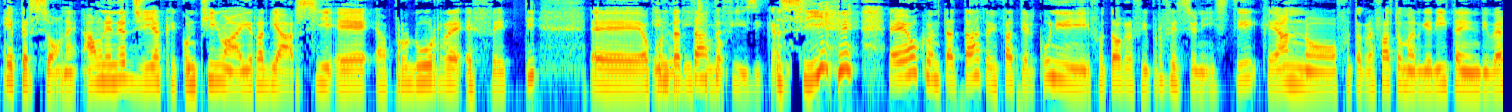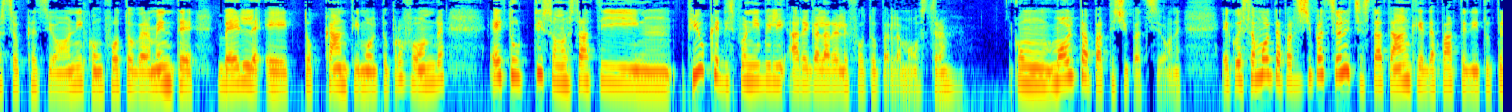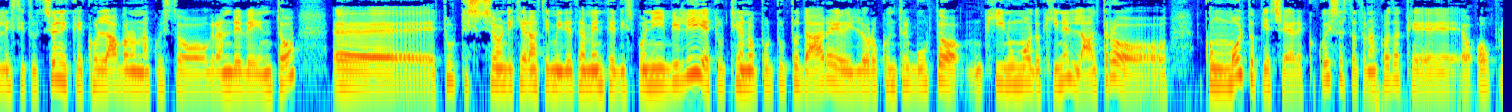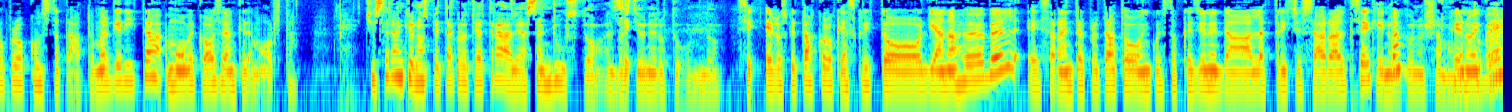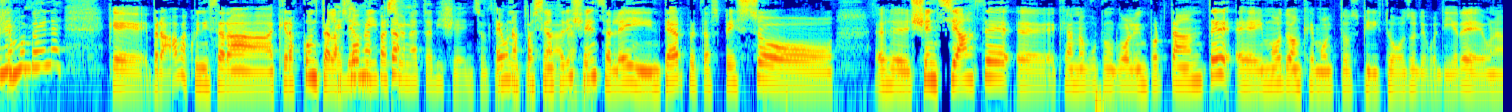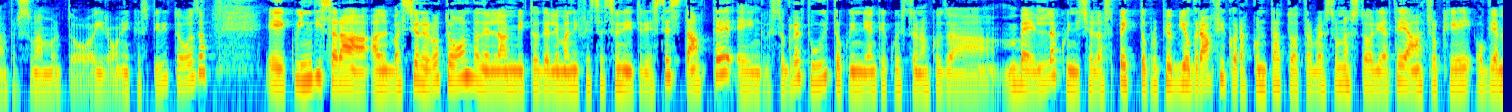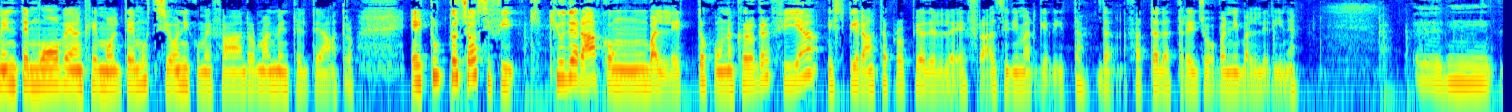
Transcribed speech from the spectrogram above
e persone, ha un'energia che continua a irradiarsi e a produrre effetti. Eh, ho e contattato fisica. Sì, e ho contattato infatti alcuni fotografi professionisti che hanno fotografato Margherita in diverse occasioni con foto veramente belle e toccanti, molto profonde e tutti sono stati mh, più che disponibili a regalare le foto per la mostra con molta partecipazione e questa molta partecipazione c'è stata anche da parte di tutte le istituzioni che collaborano a questo grande evento, eh, tutti si sono dichiarati immediatamente disponibili e tutti hanno potuto dare il loro contributo, chi in un modo, chi nell'altro, con molto piacere. Ecco, questa è stata una cosa che ho proprio constatato. Margherita muove cose anche da morta. Ci sarà anche uno spettacolo teatrale a San Giusto, al Bastione sì. Rotondo. Sì, è lo spettacolo che ha scritto Diana Höbel e sarà interpretato in questa occasione dall'attrice Sara Alzetta. Che noi conosciamo che noi bene. conosciamo bene, che è brava, quindi sarà, che racconta la Ed sua vita. è un'appassionata di scienza. È un'appassionata Sara. di scienza, lei interpreta spesso eh, scienziate eh, che hanno avuto un ruolo importante e in modo anche molto spiritoso, devo dire, è una persona molto ironica e spiritosa. E quindi sarà al Bastione Rotondo nell'ambito delle manifestazioni di Trieste Estate, è ingresso gratuito, quindi anche questa è una cosa bella, quindi c'è l'aspetto proprio biografico raccontato attraverso una storia a teatro che ovviamente muove anche molte emozioni come fa normalmente il teatro. E tutto ciò si fi- chiuderà con un balletto, con una coreografia ispirata proprio a delle frasi di Margherita, da, fatta da tre giovani ballerine. Ehm,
